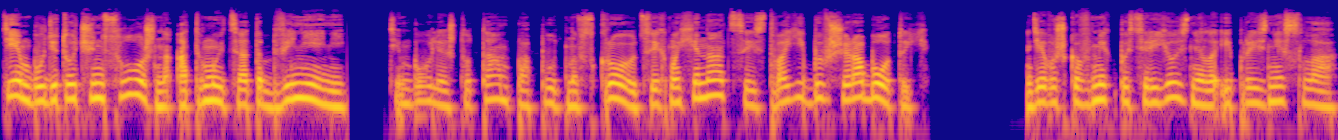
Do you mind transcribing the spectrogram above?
тем будет очень сложно отмыться от обвинений, тем более, что там попутно вскроются их махинации с твоей бывшей работой. Девушка вмиг посерьезнела и произнесла,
